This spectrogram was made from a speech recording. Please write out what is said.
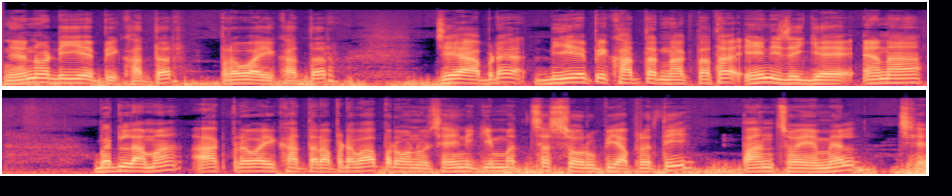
નેનો ડીએપી ખાતર, પ્રવાહી ખાતર, જે આપણે ડીએપી ખાતર નાખતા હતા, એની જગ્યાએ એના બદલામાં આ પ્રવાહી ખાતર આપણે વાપરવાનું છે. એની કિંમત છસો રૂપિયા પ્રતિ પાંચસો એમએલ છે.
